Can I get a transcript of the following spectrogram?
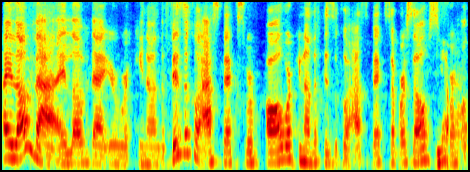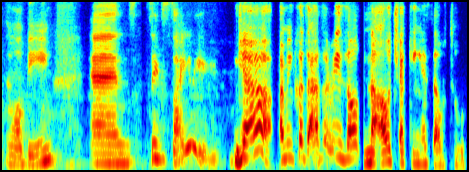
I love that. I love that you're working on the physical aspects. We're all working on the physical aspects of ourselves for health and well-being and it's exciting. Yeah, I mean, because as a result, now checking yourself too,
